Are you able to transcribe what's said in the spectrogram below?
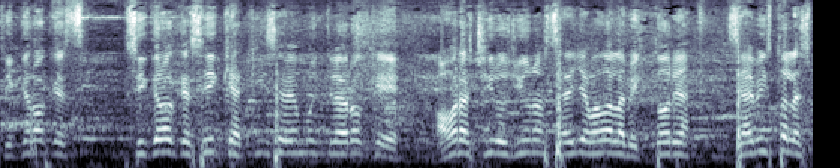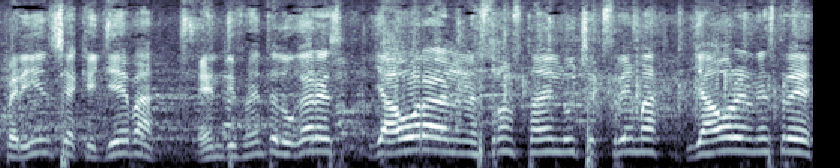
Sí creo que sí, creo que sí, que aquí se ve muy claro que ahora Chiros Junior se ha llevado la victoria, se ha visto la experiencia que lleva en diferentes lugares y ahora en el Strong en lucha extrema y ahora en este,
